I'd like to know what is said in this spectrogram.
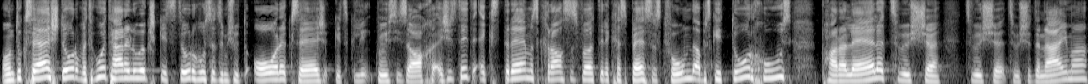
Und du siehst, wenn du gut hinschaust, gibt es durchaus, zum Beispiel die Ohren siehst, gibt es gewisse Sachen. Es ist nicht ein extrem krasses Foto, ich habe kein besseres gefunden, aber es gibt durchaus Parallelen zwischen, zwischen, zwischen der Naima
